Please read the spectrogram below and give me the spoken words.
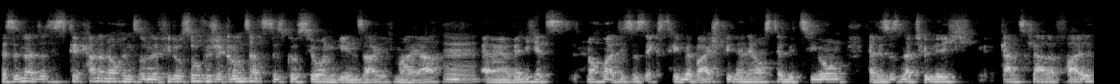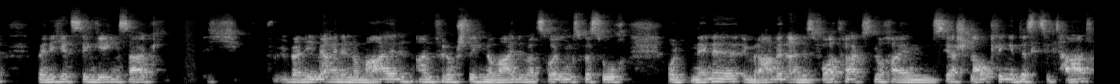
das, sind, das kann dann auch in so eine philosophische Grundsatzdiskussion gehen, sage ich mal. Ja, mhm. äh, wenn ich jetzt nochmal dieses extreme Beispiel nenne aus der Beziehung, ja, das ist natürlich ganz klar der Fall. Wenn ich jetzt hingegen sage, ich übernehme einen normalen, Anführungsstrichen normalen Überzeugungsversuch und nenne im Rahmen eines Vortrags noch ein sehr schlau klingendes Zitat,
